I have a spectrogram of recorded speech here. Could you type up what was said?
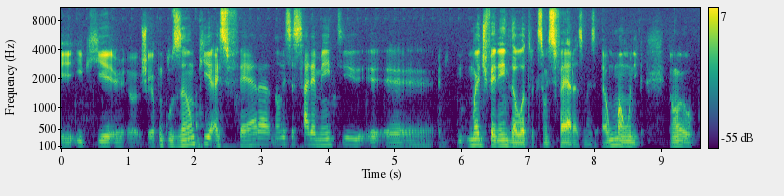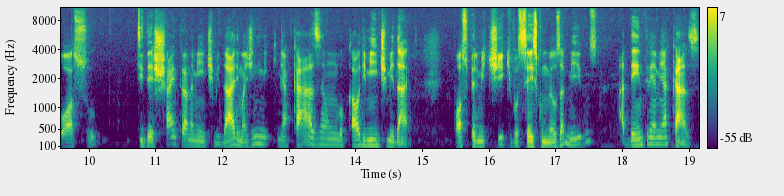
e, que eu cheguei à conclusão que a esfera não necessariamente é, uma é diferente da outra, que são esferas, mas é uma única. Então eu posso te deixar entrar na minha intimidade. Imagine que minha casa é um local de minha intimidade. Posso permitir que vocês, como meus amigos, adentrem a minha casa.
